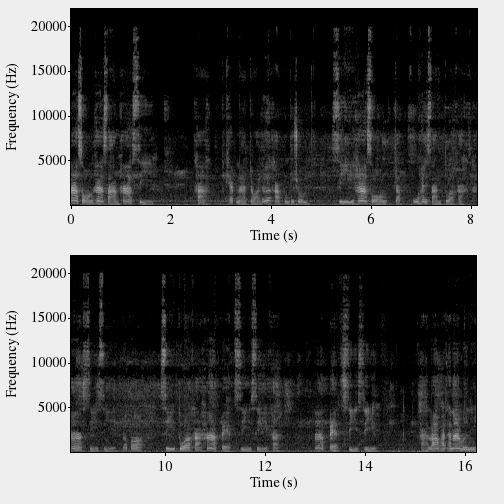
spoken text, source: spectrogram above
5 2 5 3 5 4ค่ะ แคปหน้าจอเด้อค่ะ คุณผู้ชมสี่ห้าสองจับคู่ให้สามตัวค่ะห้าสี่สี่แล้วก็สี่ตัวค่ะห้าแปดสี่สี่ค่ะห้าแปดสี่สี่ค่ะลาวพัฒนามือหนี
